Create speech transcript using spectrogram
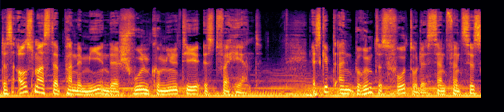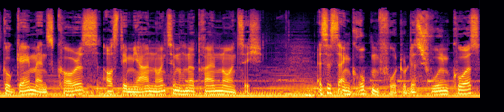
Das Ausmaß der Pandemie in der schwulen Community ist verheerend. Es gibt ein berühmtes Foto des San Francisco Gay Men's Chorus aus dem Jahr 1993. Es ist ein Gruppenfoto des Schwulenchors,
